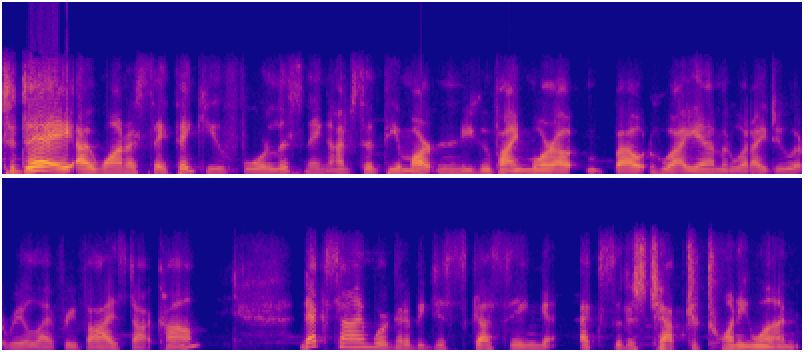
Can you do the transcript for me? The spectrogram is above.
today I want to say thank you for listening. I'm Cynthia Martin. You can find more out about who I am and what I do at realliferevised.com. Next time we're going to be discussing Exodus chapter 21.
